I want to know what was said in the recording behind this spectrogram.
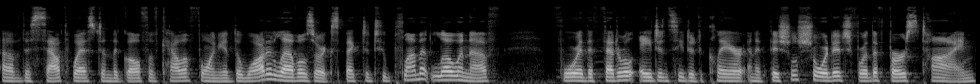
of the Southwest and the Gulf of California, the water levels are expected to plummet low enough for the federal agency to declare an official shortage for the first time,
